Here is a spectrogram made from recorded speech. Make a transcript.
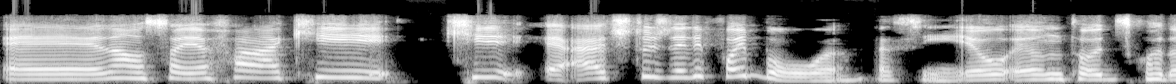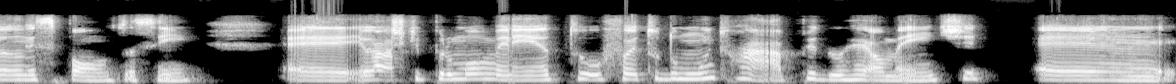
é, não, só ia falar que, que a atitude dele foi boa. Assim, eu, eu não estou discordando nesse ponto. Assim, é, eu acho que para o momento foi tudo muito rápido, realmente. É,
